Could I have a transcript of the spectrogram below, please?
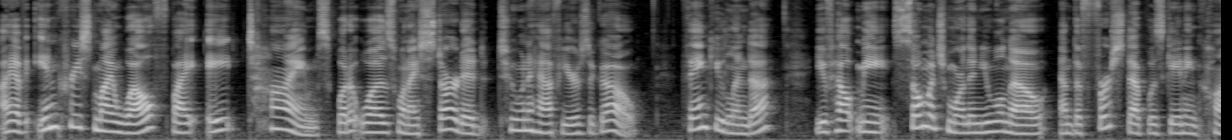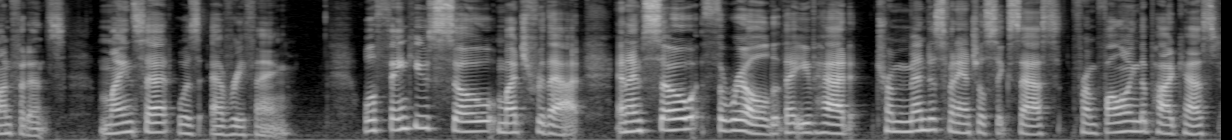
I have increased my wealth by eight times what it was when I started two and a half years ago. Thank you, Linda. You've helped me so much more than you will know, and the first step was gaining confidence. Mindset was everything. Well, thank you so much for that. And I'm so thrilled that you've had tremendous financial success from following the podcast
